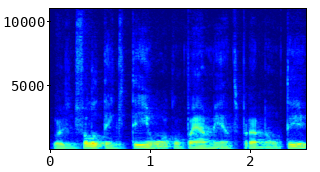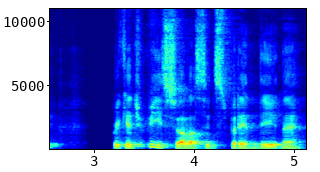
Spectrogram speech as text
Como a gente falou, tem que ter um acompanhamento para não ter, porque é difícil ela se desprender, né?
